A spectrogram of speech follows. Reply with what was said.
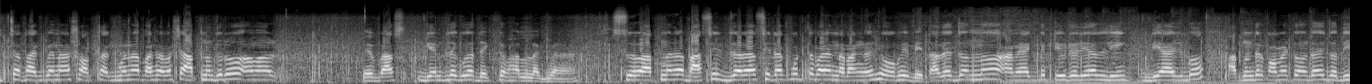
ইচ্ছা থাকবে না, শখ থাকবে না। পাশাপাশি আপনাদেরও আমার বাস গেম প্লেগুলো দেখতে ভালো লাগবে না। সো আপনারা বাসের যারা সেট আপ করতে পারেন না বাংলাদেশে ওভিবি তাদের জন্য আমি একটা টিউটোরিয়াল লিঙ্ক দিয়ে আসব। আপনাদের কমেন্ট অনুযায়ী যদি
